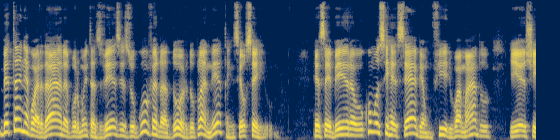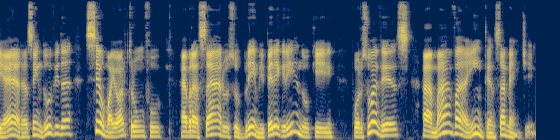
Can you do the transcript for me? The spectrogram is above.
Betânia guardara por muitas vezes o governador do planeta em seu seio. Recebera-o como se recebe a um filho amado, e este era, sem dúvida, seu maior trunfo, abraçar o sublime peregrino que, por sua vez, amava intensamente.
